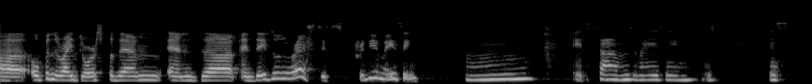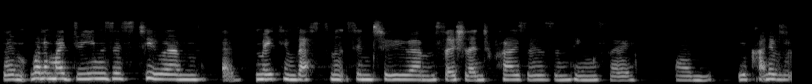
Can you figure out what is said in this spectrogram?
uh, open the right doors for them and uh, and they do the rest. It's pretty amazing. Mm, it sounds amazing. It's, it's um, one of my dreams is to um, uh, make investments into um, social enterprises and things. So um, you're kind of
